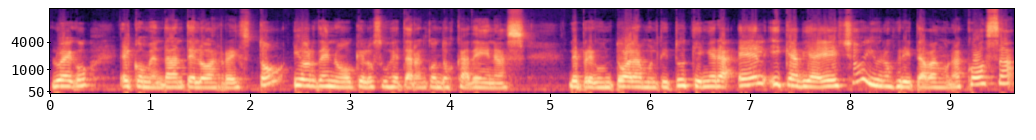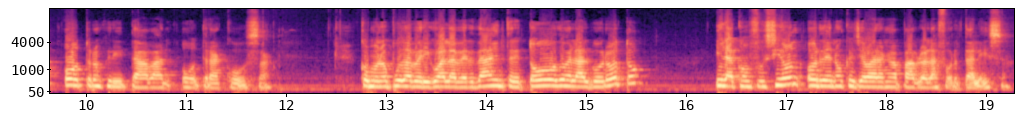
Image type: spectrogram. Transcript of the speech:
Luego el comandante lo arrestó y ordenó que lo sujetaran con dos cadenas. Le preguntó a la multitud quién era él y qué había hecho y unos gritaban una cosa, otros gritaban otra cosa. Como no pudo averiguar la verdad entre todo el alboroto, y la confusión ordenó que llevaran a Pablo a la fortaleza.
